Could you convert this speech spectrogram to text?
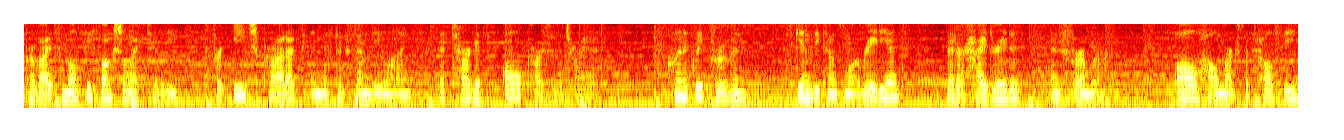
provides multifunctional activity for each product in the FixMD line that targets all parts of the triad. Clinically proven, skin becomes more radiant, better hydrated, and firmer, all hallmarks of healthy,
